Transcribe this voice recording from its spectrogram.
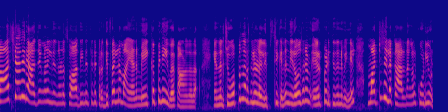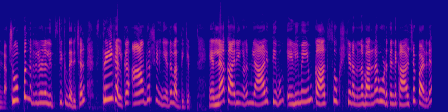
പാശ്ചാത്യ രാജ്യങ്ങളിൽ നിന്നുള്ള സ്വാധീനത്തിന്റെ പ്രതിഫലനമായാണ് മേക്കപ്പിനെ ഇവർ കാണുന്നത്. എന്നാൽ ചുവപ്പ് നിറത്തിലുള്ള ലിപ്സ്റ്റിക്കിന് നിരോധനം ഏർപ്പെടുത്തിയതിന് പിന്നിൽ മറ്റു ചില കാരണങ്ങൾ കൂടിയുണ്ട്. ചുവപ്പ് നിറത്തിലുള്ള ലിപ്സ്റ്റിക് ധരിച്ചാൽ സ്ത്രീകൾക്ക് ആകർഷണീയത വർദ്ധിക്കും. എല്ലാ കാര്യങ്ങളും ലാളിത്യവും എളിമയും കാത്തു സൂക്ഷിക്കണമെന്ന ഭരണകൂടത്തിന്റെ കാഴ്ചപ്പാടിന്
